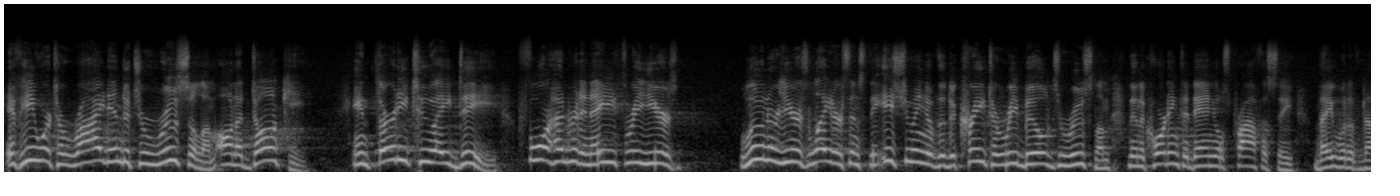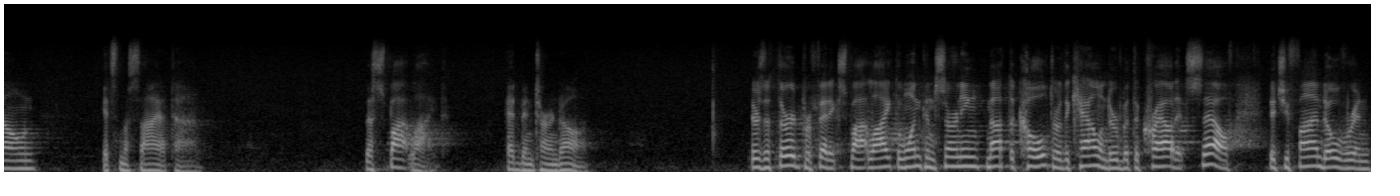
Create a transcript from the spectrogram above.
if he were to ride into Jerusalem on a donkey in 32 AD, 483 years lunar years later, since the issuing of the decree to rebuild Jerusalem, then according to Daniel's prophecy, they would have known it's Messiah time. The spotlight had been turned on. There's a third prophetic spotlight, the one concerning not the colt or the calendar, but the crowd itself that you find over in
